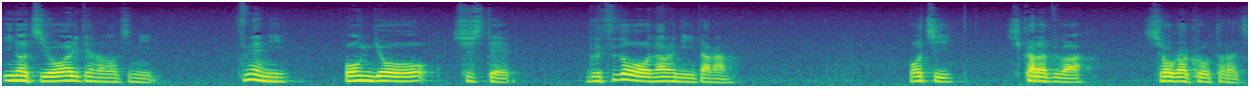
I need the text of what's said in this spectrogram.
命終わりての後に常に凡行を主して仏道をなるに至らん。もちしからずは小学を取らじ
